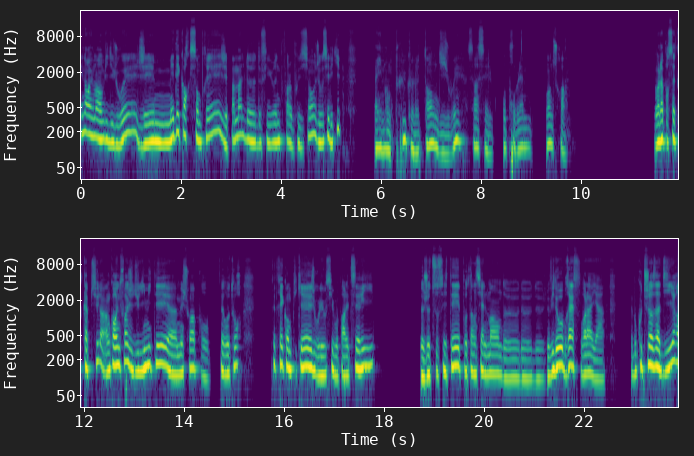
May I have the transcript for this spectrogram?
énormément envie d'y jouer. J'ai mes décors qui sont prêts, j'ai pas mal de, figurines pour faire l'opposition, j'ai aussi l'équipe. Il bah, il manque plus que le temps d'y jouer. Ça, c'est le gros problème du monde, je crois. Voilà pour cette capsule. Encore une fois, j'ai dû limiter euh, mes choix pour ces retours. Très très compliqué. Je voulais aussi vous parler de séries, de jeux de société, potentiellement de, jeux vidéo. Bref, voilà, il y a, beaucoup de choses à dire.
